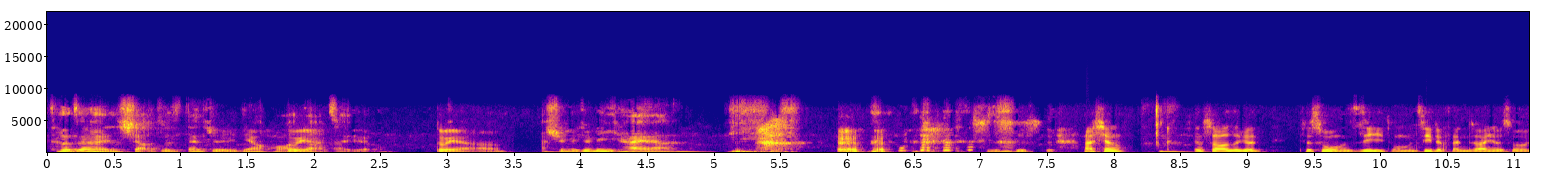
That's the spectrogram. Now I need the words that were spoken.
特征很小，就是但就一定要画大才有，对啊，啊雪妹就厉害啊，是是是啊，像像说到这个，就是我们自己我们自己的粉砖，有时候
